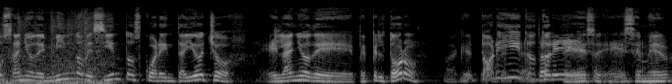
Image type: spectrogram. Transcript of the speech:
Preparamos, año de 1948, el año de Pepe el Toro. Aquel Torito, to- Torito. ese, ese mero,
